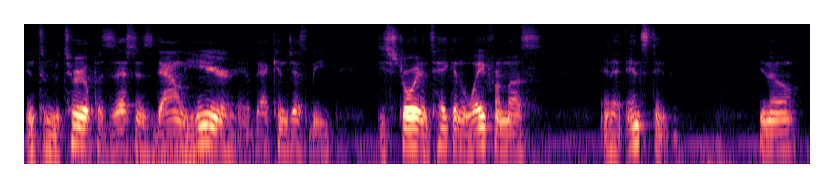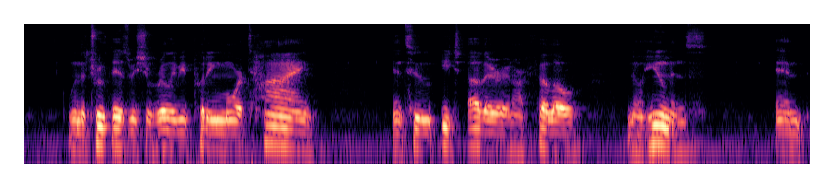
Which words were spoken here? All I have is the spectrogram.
into material possessions down here that can just be destroyed and taken away from us in an instant? You know when the truth is we should really be putting more time into each other and our fellow you know humans. And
